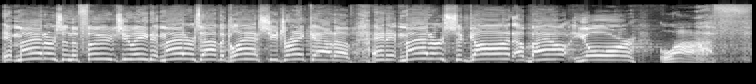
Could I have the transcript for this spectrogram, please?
It matters in the foods you eat. It matters out of the glass you drink out of. And it matters to God about your life.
